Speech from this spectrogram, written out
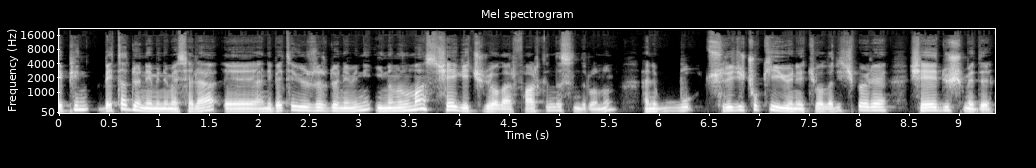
app'in beta dönemini mesela e, hani beta user dönemini inanılmaz şey geçiriyorlar. Farkındasındır onun. Hani bu süreci çok iyi yönetiyorlar. Hiç böyle şeye düşmedi.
